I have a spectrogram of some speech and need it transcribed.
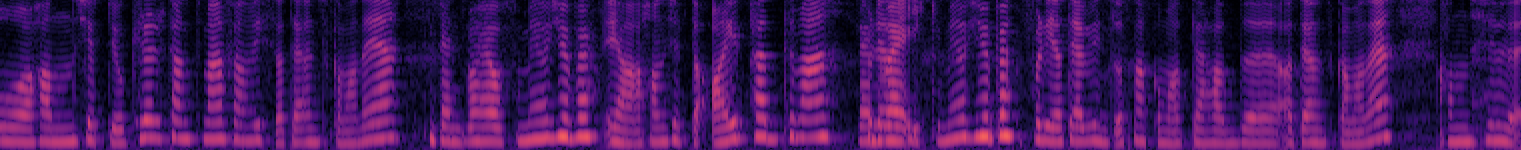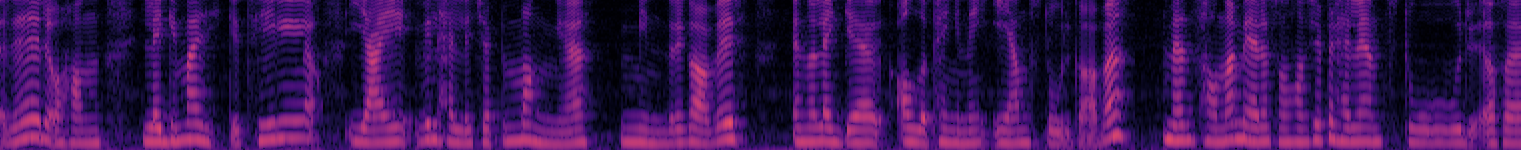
Og han kjøpte jo krølltang til meg, for han visste at jeg ønska meg det. Den var jeg også med å kjøpe. Ja, Han kjøpte iPad til meg. Den fordi var jeg ikke med å kjøpe. fordi at jeg begynte å snakke om at jeg, hadde, at jeg ønska meg det. Han hører, og han legger merke til. Jeg vil heller kjøpe mange mindre gaver enn å legge alle pengene i én stor gave. Mens han er mer sånn, han kjøper heller en stor altså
